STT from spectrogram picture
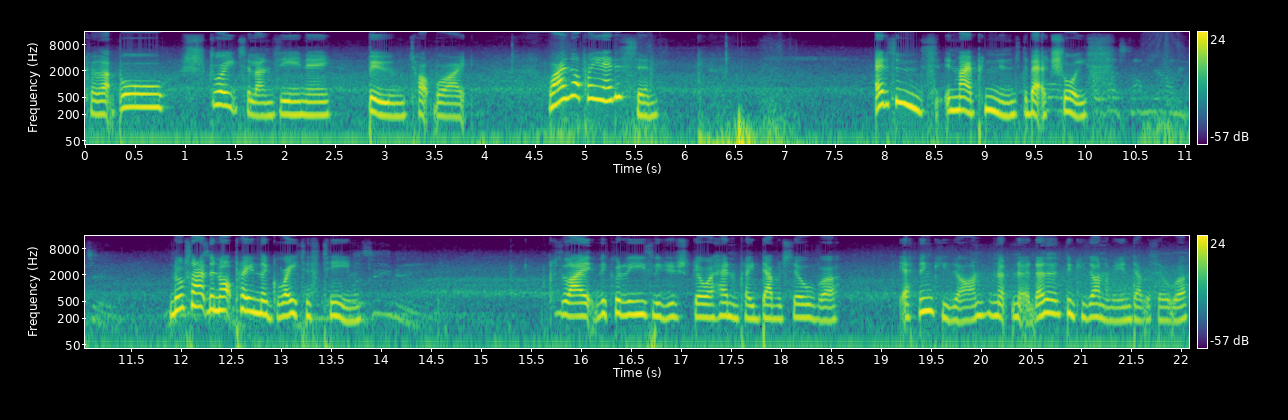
Cause that ball straight to Lanzini. Boom, top right. Why not playing Ederson? Ederson's, in my opinion, is the better choice. Looks like they're not playing the greatest team. Like, they could easily just go ahead and play David Silva. I think he's on. No, no, I don't think he's on, I mean, David Silva.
